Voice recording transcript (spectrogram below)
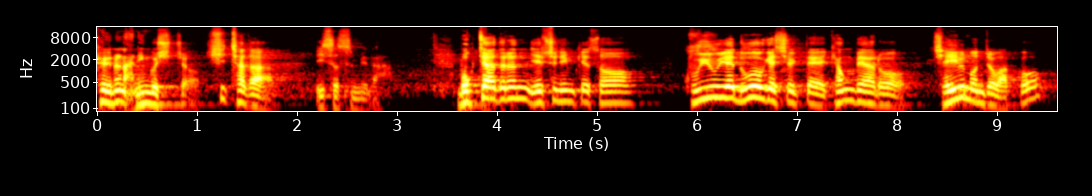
표현은 아닌 것이죠. 시차가 있었습니다. 목자들은 예수님께서 구유에 누워 계실 때 경배하러 제일 먼저 왔고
